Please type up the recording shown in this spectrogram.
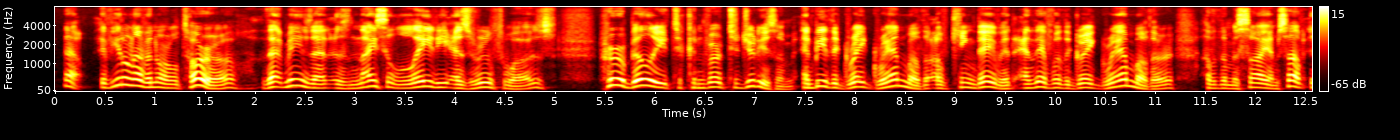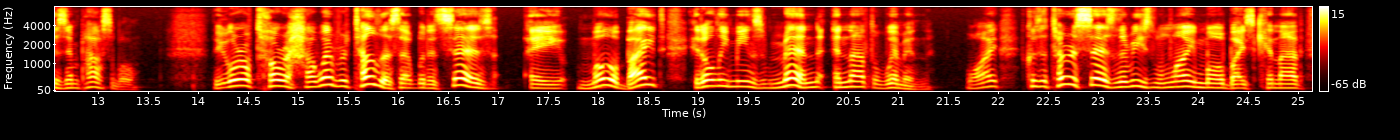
Now, if you don't have an oral Torah, that means that as nice a lady as Ruth was, her ability to convert to Judaism and be the great grandmother of King David and therefore the great grandmother of the Messiah himself is impossible. The oral Torah, however, tells us that when it says a Moabite, it only means men and not women. Why? Because the Torah says the reason why Moabites cannot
